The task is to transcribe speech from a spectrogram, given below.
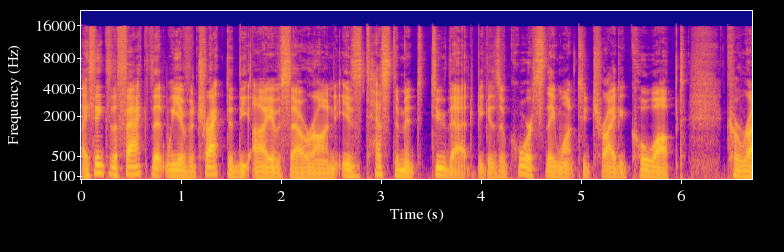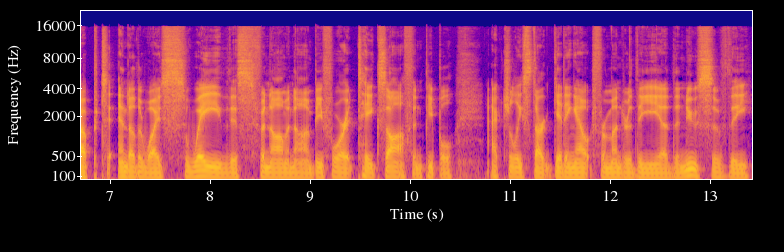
I think the fact that we have attracted the Eye of Sauron is testament to that, because of course they want to try to co opt, corrupt, and otherwise sway this phenomenon before it takes off and people actually start getting out from under the uh, the noose of the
